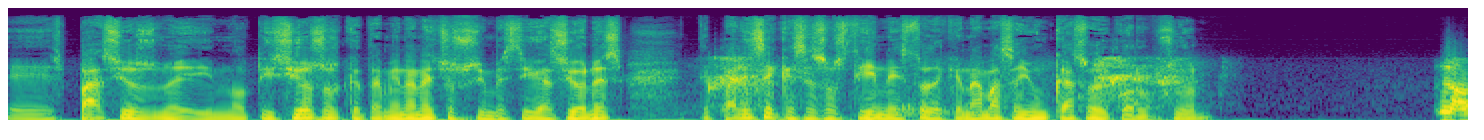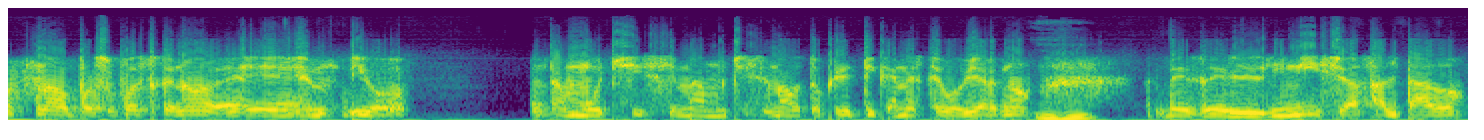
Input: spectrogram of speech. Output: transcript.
eh, espacios noticiosos que también han hecho sus investigaciones, ¿te parece que se sostiene esto de que nada más hay un caso de corrupción? No, no, por supuesto que no. Eh, digo, falta muchísima, muchísima autocrítica en este gobierno. Desde el inicio ha faltado.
